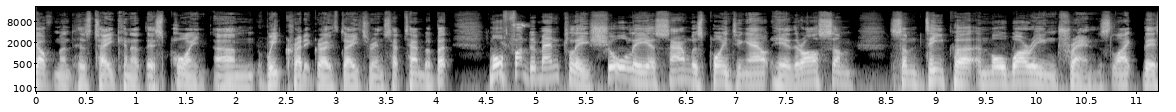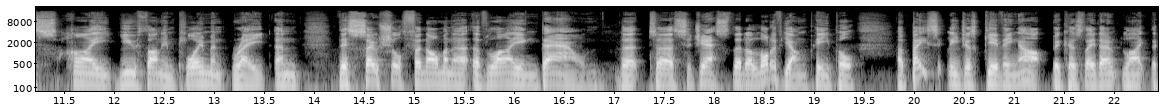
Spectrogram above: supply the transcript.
government has taken at this point. Um, weak credit growth data in September, but more yes. fundamentally, surely, as Sam was pointing out here, there are some some deeper and more worrying trends, like this high youth unemployment rate and this social phenomena of lying down that uh, suggests that a lot of young people are basically just giving up because they don't like the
